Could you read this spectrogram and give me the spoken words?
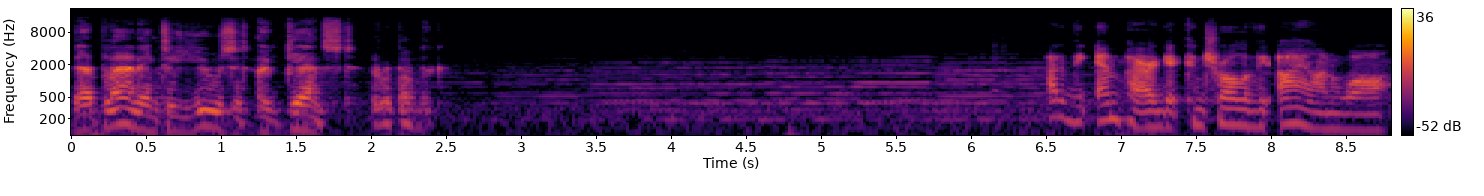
They're planning to use it against the Republic. How did the Empire get control of the Ion Wall?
